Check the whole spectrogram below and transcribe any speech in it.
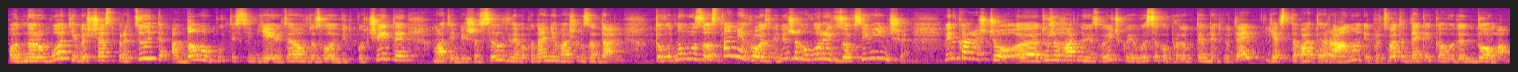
От на роботі весь час працюйте, а вдома будьте сім'єю. Це вам дозволить відпочити, мати більше сил для виконання ваших завдань. То в одному з останніх розділів він же говорить зовсім інше. Він каже, що е, дуже гарною звичкою високопродуктивних людей є вставати рано і працювати декілька годин вдома,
